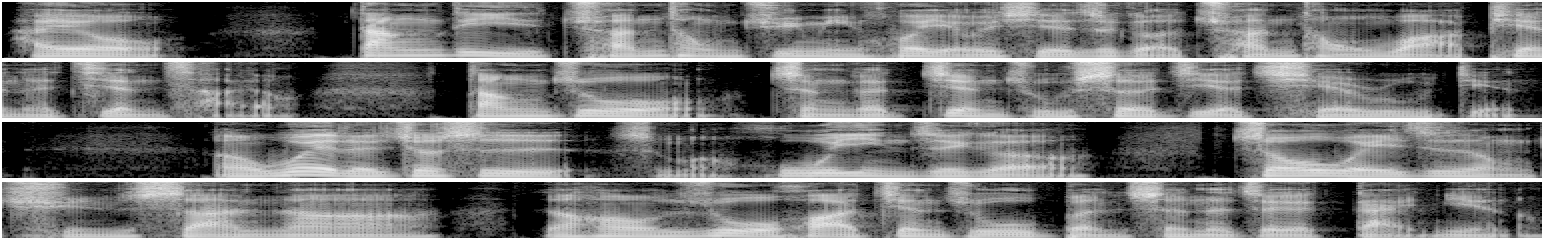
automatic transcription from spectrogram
还有当地传统居民会有一些这个传统瓦片的建材哦，当做整个建筑设计的切入点，呃，为了就是什么呼应这个周围这种群山啊，然后弱化建筑物本身的这个概念哦。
